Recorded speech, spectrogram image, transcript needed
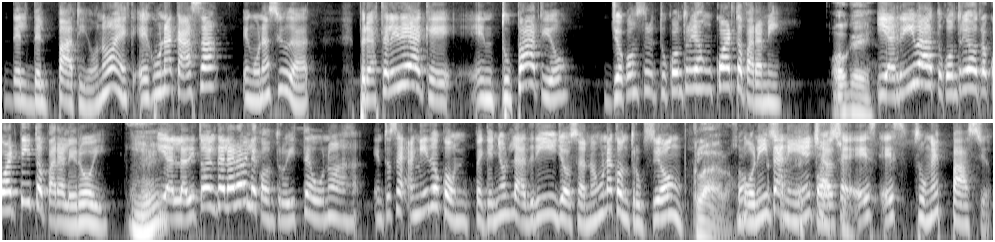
del, del patio, ¿no? Es, es una casa en una ciudad, pero hasta la idea que en tu patio yo constru- tú construyas un cuarto para mí. Ok. Y arriba tú construyes otro cuartito para el héroe. Y al ladito del del héroe le construiste uno. ajá. Entonces han ido con pequeños ladrillos, o sea, no es una construcción Claro. Bonita son ni hecha, o sea, es, es, son espacios.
